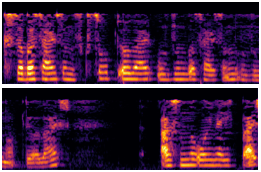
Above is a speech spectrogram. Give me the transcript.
Kısa basarsanız kısa hopluyorlar, uzun basarsanız uzun hopluyorlar. Aslında oyuna ilk baş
